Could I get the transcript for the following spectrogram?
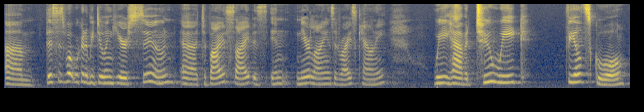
Um, this is what we're going to be doing here soon. Uh, Tobias site is in near Lyons in Rice County. We have a two-week field school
